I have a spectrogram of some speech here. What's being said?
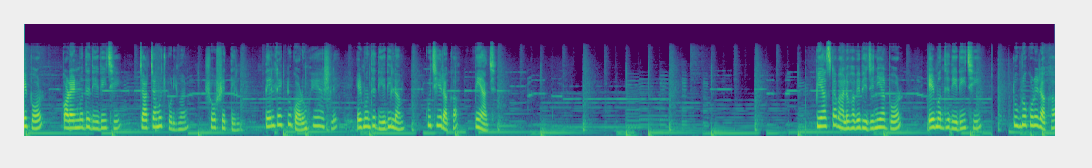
এরপর কড়াইয়ের মধ্যে দিয়ে দিয়েছি চার চামচ পরিমাণ সর্ষের তেল। তেলটা একটু গরম হয়ে আসলে এর মধ্যে দিয়ে দিলাম কুচিয়ে রাখা পেঁয়াজ। পেঁয়াজটা ভালোভাবে ভেজে নেওয়ার পর এর মধ্যে দিয়ে দিয়েছি টুকরো করে রাখা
